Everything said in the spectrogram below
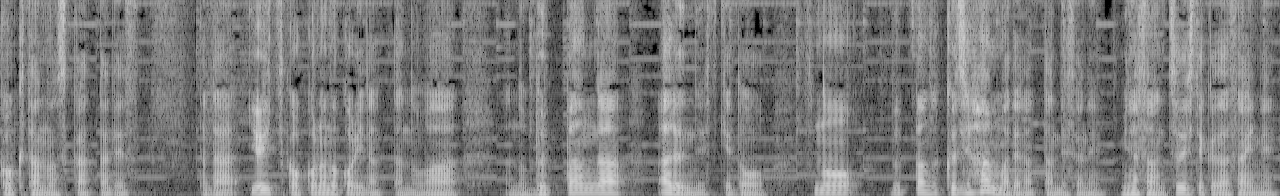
ごく楽しかったです。ただ、唯一心残りだったのは、あの、物販があるんですけど、その物販が9時半までだったんですよね。皆さん注意してくださいね。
